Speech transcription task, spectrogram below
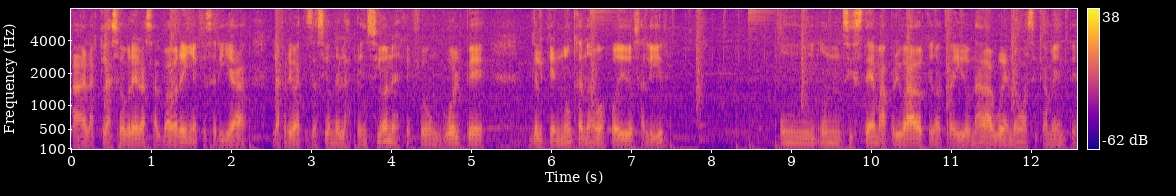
a la clase obrera salvadoreña, que sería la privatización de las pensiones, que fue un golpe del que nunca nos hemos podido salir. Un, sistema privado que no ha traído nada bueno, básicamente,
